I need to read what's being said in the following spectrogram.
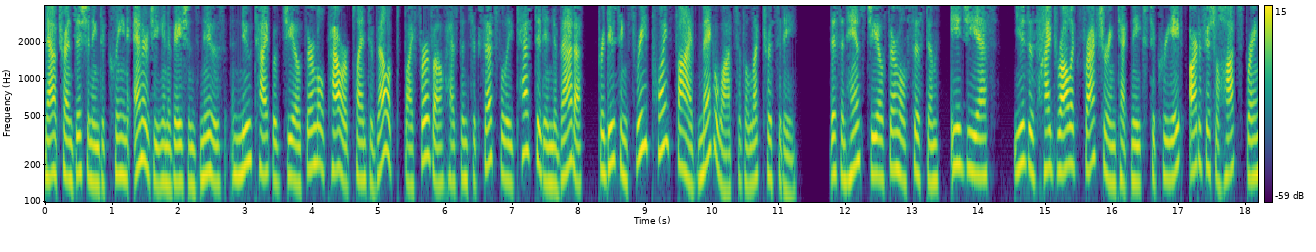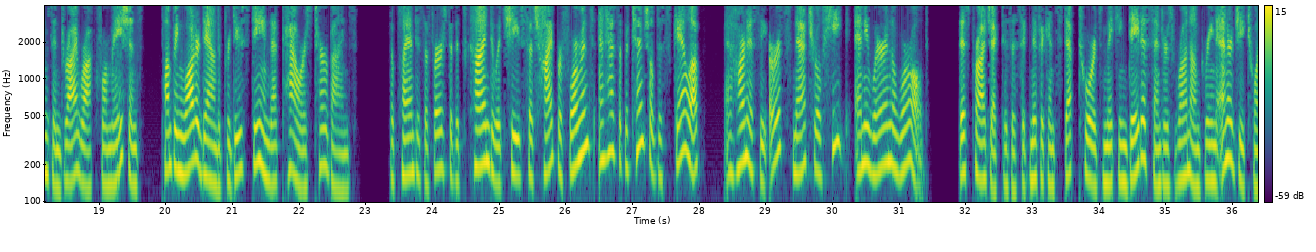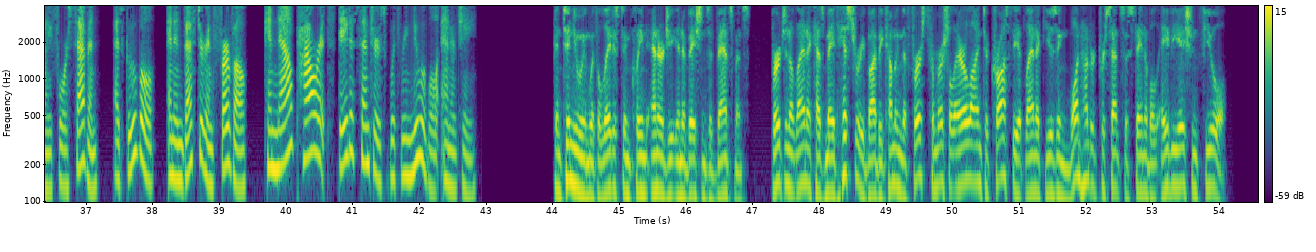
Now transitioning to clean energy innovations news, a new type of geothermal power plant developed by Fervo has been successfully tested in Nevada, producing 3.5 megawatts of electricity. This enhanced geothermal system, EGS, uses hydraulic fracturing techniques to create artificial hot springs in dry rock formations, pumping water down to produce steam that powers turbines. The plant is the first of its kind to achieve such high performance and has the potential to scale up and harness the Earth's natural heat anywhere in the world. This project is a significant step towards making data centers run on green energy 24 7, as Google, an investor in Fervo, can now power its data centers with renewable energy. Continuing with the latest in clean energy innovations advancements, Virgin Atlantic has made history by becoming the first commercial airline to cross the Atlantic using 100% sustainable aviation fuel.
